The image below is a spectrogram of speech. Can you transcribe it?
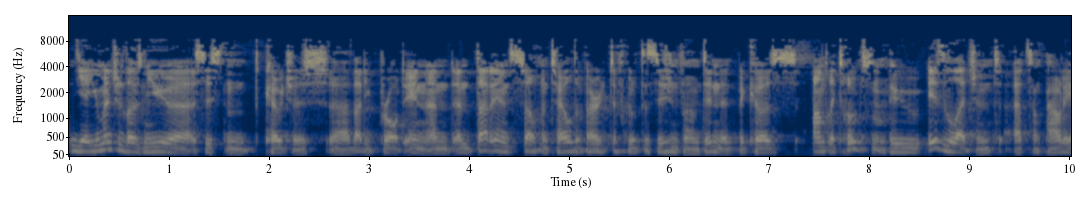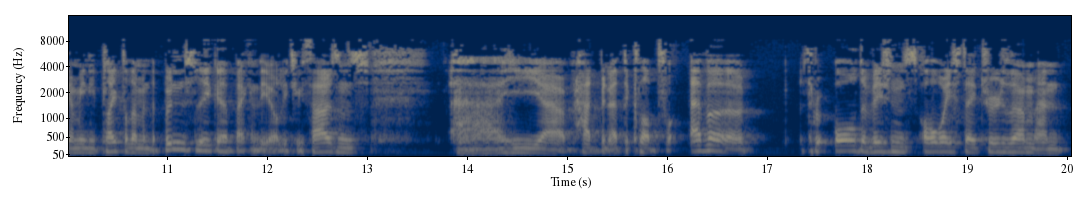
Yeah, you mentioned those new uh, assistant coaches uh, that he brought in, and, and that in itself entailed a very difficult decision for him, didn't it? Because Andre Trulsen, who is a legend at St. Pauli, I mean, he played for them in the Bundesliga back in the early 2000s. Uh, he uh, had been at the club forever, through all divisions, always stayed true to them, and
